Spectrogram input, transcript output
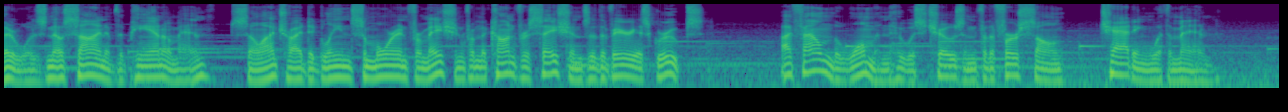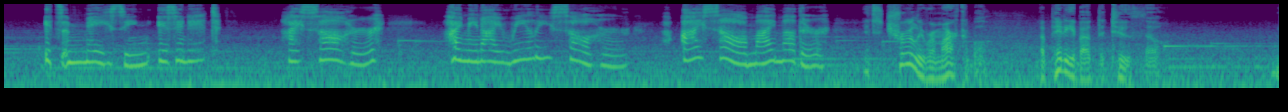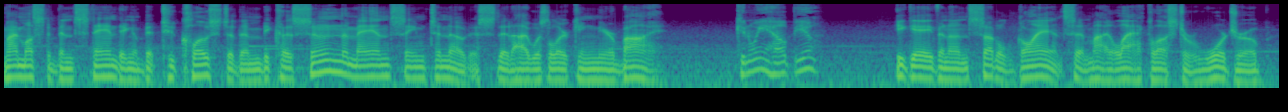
There was no sign of the piano man, so I tried to glean some more information from the conversations of the various groups. I found the woman who was chosen for the first song chatting with a man. It's amazing, isn't it? I saw her. I mean, I really saw her. I saw my mother. It's truly remarkable. A pity about the tooth, though. I must have been standing a bit too close to them because soon the man seemed to notice that I was lurking nearby. Can we help you? He gave an unsubtle glance at my lackluster wardrobe.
